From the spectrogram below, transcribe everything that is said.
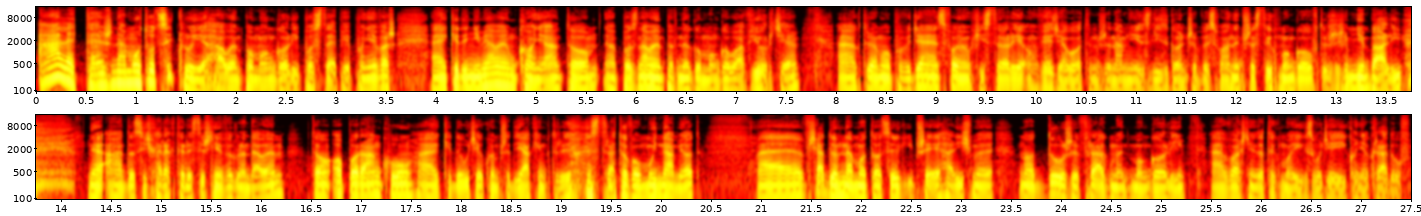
ale też na motocyklu jechałem po Mongolii, po stepie, ponieważ kiedy nie miałem konia, to poznałem pewnego Mongoła w jurcie, któremu opowiedziałem swoją historię. On wiedział o tym, że na mnie jest list gończy wysłany przez tych Mongołów, którzy się mnie bali, a dosyć charakterystycznie wyglądałem. To o poranku, e, kiedy uciekłem przed Jakiem, który stratował mój namiot, e, wsiadłem na motocykl i przejechaliśmy no, duży fragment Mongolii e, właśnie do tych moich złodziei i koniokradów.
